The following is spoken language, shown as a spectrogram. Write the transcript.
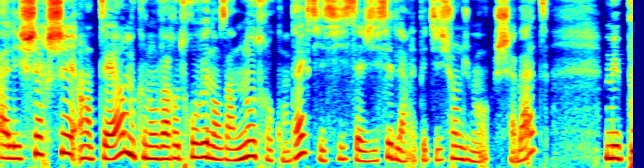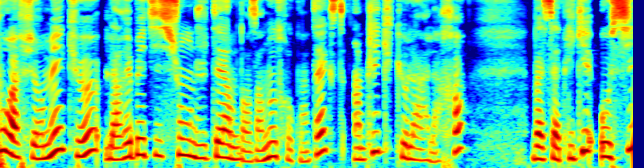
aller chercher un terme que l'on va retrouver dans un autre contexte, ici il s'agissait de la répétition du mot Shabbat, mais pour affirmer que la répétition du terme dans un autre contexte implique que la halacha va s'appliquer aussi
